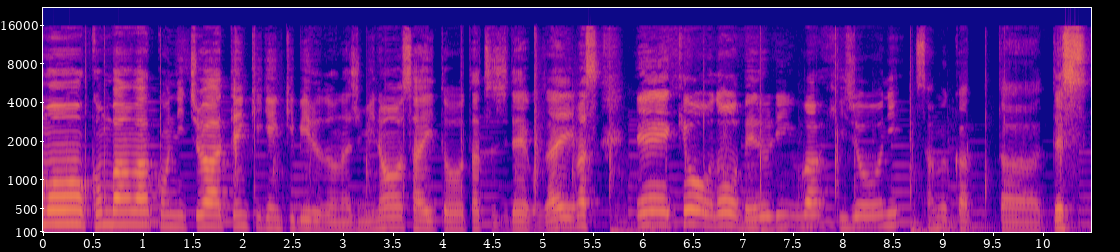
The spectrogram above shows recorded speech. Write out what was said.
うも、こんばんは、こんにちは。天気元気ビルドおなじみの斉藤達治でございます、えー、今日のベルリンは非常に寒かったです。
